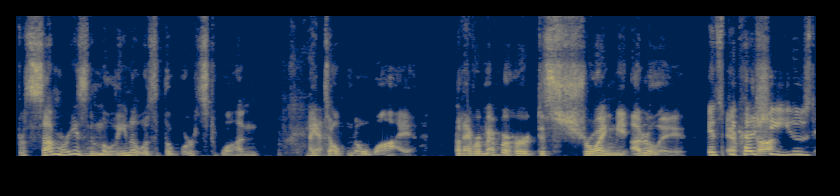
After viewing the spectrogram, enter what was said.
for some reason, Melina was the worst one. I don't know why, but I remember her destroying me utterly. It's because she used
